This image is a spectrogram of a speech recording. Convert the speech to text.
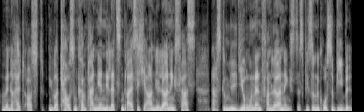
Und wenn du halt aus über 1000 Kampagnen die letzten 30 Jahre die Learnings hast, dann hast du Millionen von Learnings. Das ist wie so eine große Bibel.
